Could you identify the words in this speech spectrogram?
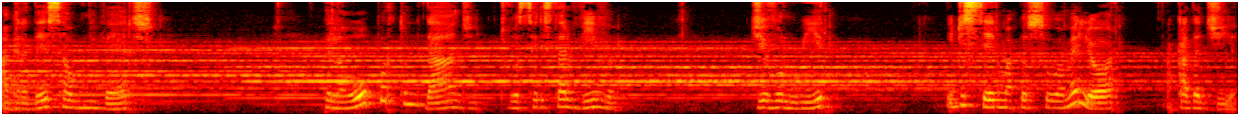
Agradeça ao universo pela oportunidade de você estar viva, de evoluir e de ser uma pessoa melhor a cada dia.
